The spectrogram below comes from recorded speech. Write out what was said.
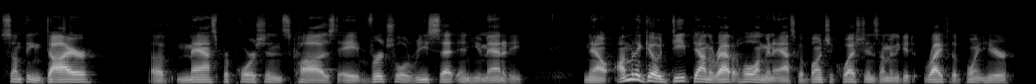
something dire of mass proportions, caused a virtual reset in humanity? Now, I'm going to go deep down the rabbit hole. I'm going to ask a bunch of questions. I'm going to get right to the point here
